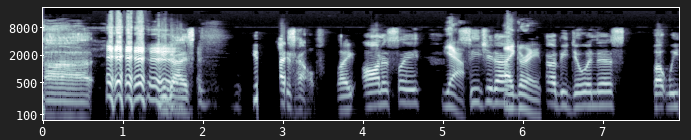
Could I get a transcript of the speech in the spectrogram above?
Uh, you guys, you guys help. Like honestly, Yeah. CJ and I I agree. would be doing this, but we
